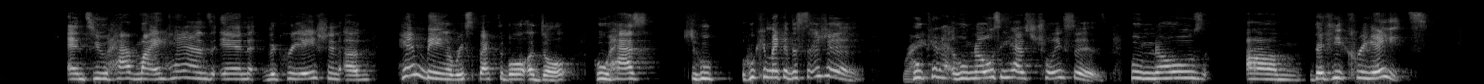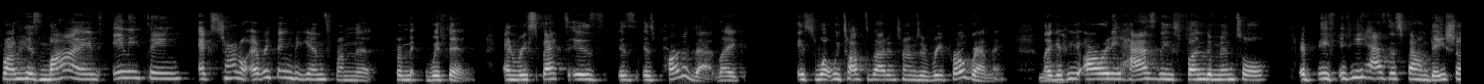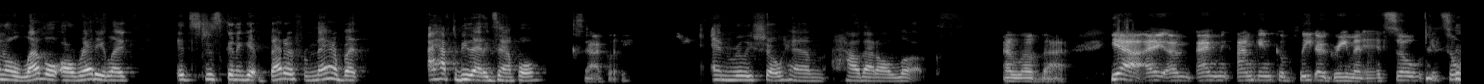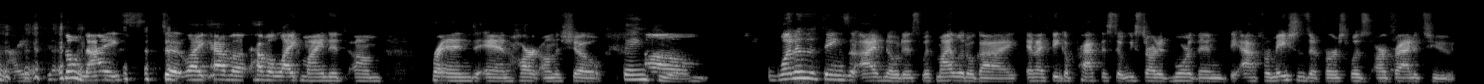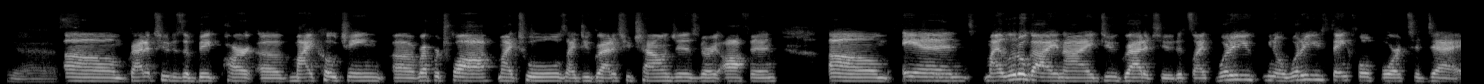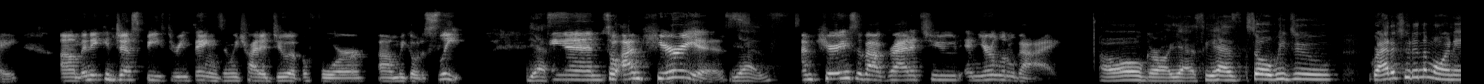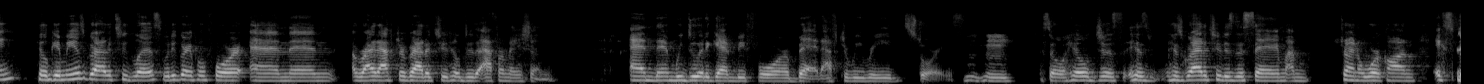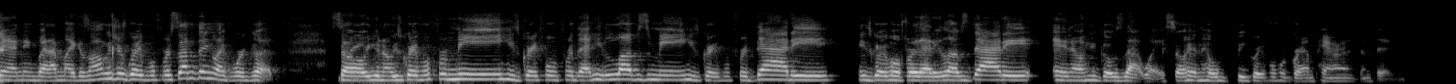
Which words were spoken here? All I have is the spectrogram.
and to have my hands in the creation of him being a respectable adult who has who who can make a decision right. who can who knows he has choices who knows um that he creates from his mind anything external. Everything begins from the from within. And respect is is is part of that. Like it's what we talked about in terms of reprogramming. Like if he already has these fundamental if, if, if he has this foundational level already like it's just going to get better from there. But i have to be that example exactly. and really show him how that all looks. I love that. Yeah I, am I'm, I'm i'm in complete agreement. It's so it's so nice. It's so nice to like have a have a like-minded um friend and heart on the show. Thank you. Um, one of the things that I've noticed with my little guy, and I think a practice that we started more than the affirmations at first was our gratitude. Yes. Um, gratitude is a big part of my coaching uh, repertoire, my tools. I do gratitude challenges very often. Um, and my little guy and I do gratitude. It's like, what are you, you know, what are you thankful for today? Um, and it can just be three things, and we try to do it before um, we go to sleep. Yes. And so I'm curious. Yes. I'm curious about gratitude and your little guy. Oh, girl, yes. He has. So we do gratitude in the morning. He'll give me his gratitude list, what he's grateful for. And then right after gratitude, he'll do the affirmations. And then we do it again before bed after we read stories. Mm-hmm. So he'll just, his, his gratitude is the same. I'm trying to work on expanding, but I'm like, as long as you're grateful for something, like we're good. So, you know, he's grateful for me. He's grateful for that he loves me. He's grateful for daddy. He's grateful for that he loves daddy. And, you know, he goes that way. So, and he'll be grateful for grandparents and things.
